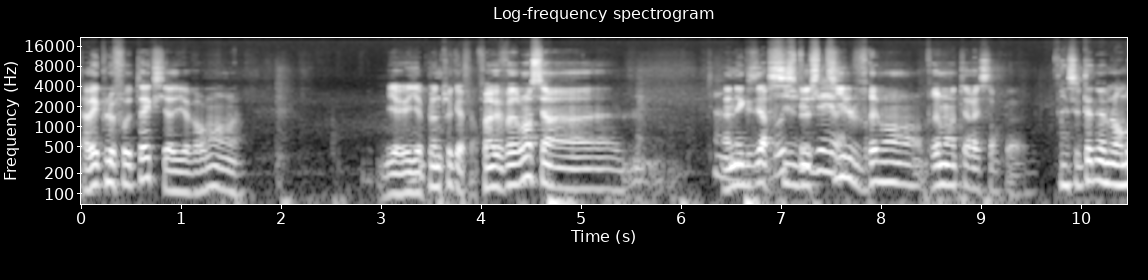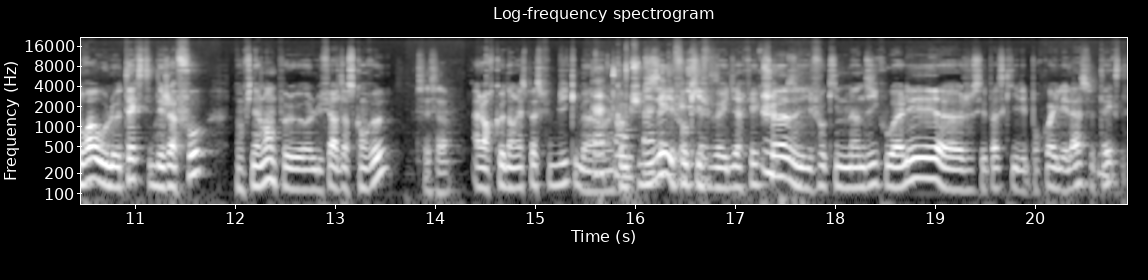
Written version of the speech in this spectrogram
Avec le faux texte, il y a- il y, a vraiment. Il y, a, il y a plein de trucs à faire. Enfin, vraiment, c'est un, exercice de style vraiment, vraiment intéressant. quoi. Et c'est peut-être même l'endroit où le texte est déjà faux, donc finalement on peut lui faire dire ce qu'on veut, C'est ça. Alors que dans l'espace public, ben, comme tu disais, il faut qu'il veuille dire quelque Mm. chose, il faut qu'il m'indique où aller, euh, je sais pas ce qu'il est, pourquoi il est là, ce texte.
